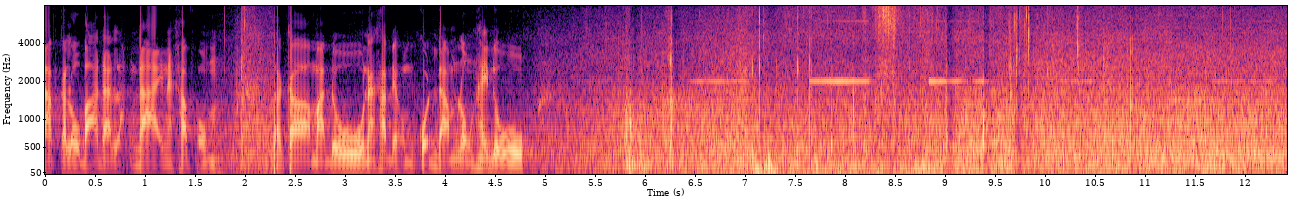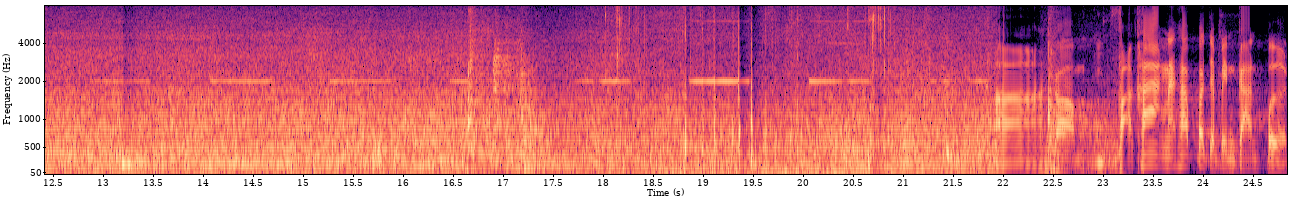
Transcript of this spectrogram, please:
รับกะโลบาร์ด้านหลังได้นะครับผมแล้วก็มาดูนะครับเดี๋ยวผมกดดั้มลงให้ดู อ่าก็ฝาข้างนะครับก็จะ เป็นการเปิด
